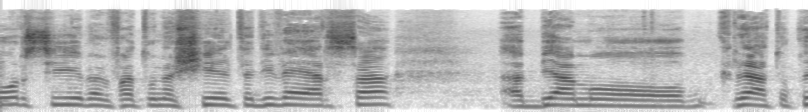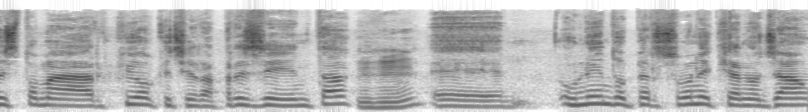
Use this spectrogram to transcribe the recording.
corsi, abbiamo fatto una scelta diversa, abbiamo creato questo marchio che ci rappresenta, Mhm. eh, unendo persone che hanno già,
